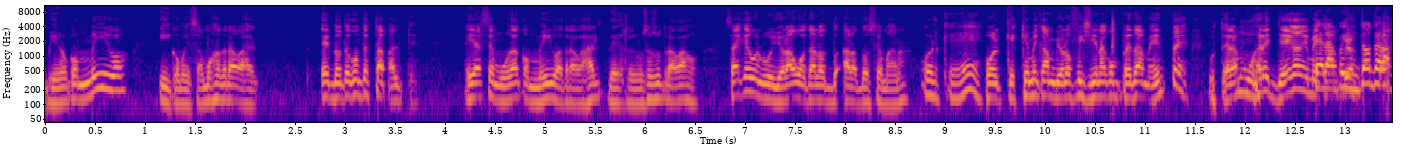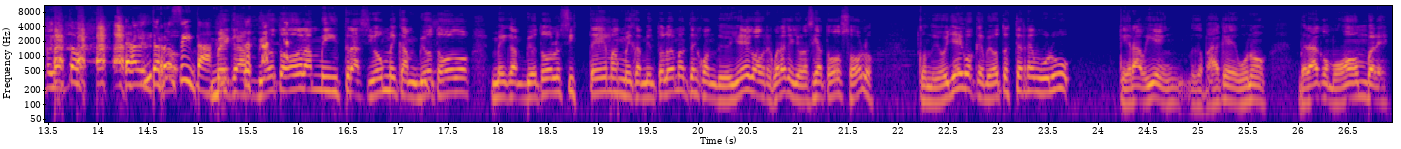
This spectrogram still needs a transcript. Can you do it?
vino conmigo y comenzamos a trabajar. Eh, no te conté esta parte. Ella se muda conmigo a trabajar, de, renuncia a su trabajo. ¿Sabes qué, Bulbu? Yo la boté a, los do- a las dos semanas. ¿Por qué? Porque es que me cambió la oficina completamente. Ustedes las mujeres llegan y me Te la pintó, te la pintó, te la pintó Rosita. me cambió toda la administración, me cambió todo, me cambió todos los sistemas, me cambió todo lo demás. Entonces, cuando yo llego, recuerda que yo lo hacía todo solo. Cuando yo llego, que veo todo este revolú, que era bien, lo que pasa es que uno, ¿verdad? Como hombre,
